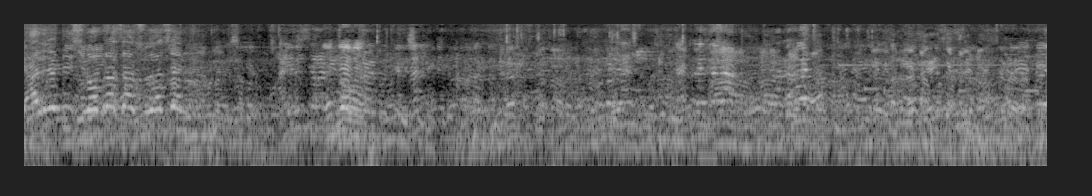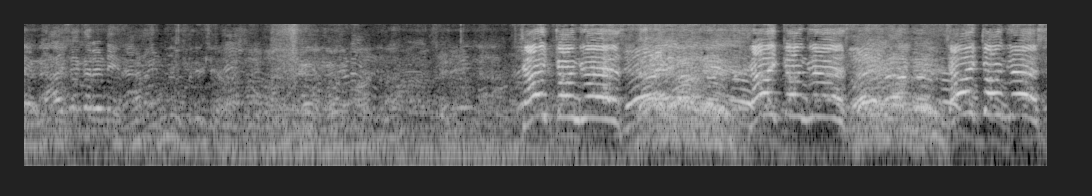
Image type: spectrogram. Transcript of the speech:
యాదిరెడ్డి శివప్రసాద్ సుదర్శన్. రాజశేఖర్ రెడ్డి. జై కాంగ్రెస్! జై కాంగ్రెస్! జై కాంగ్రెస్!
